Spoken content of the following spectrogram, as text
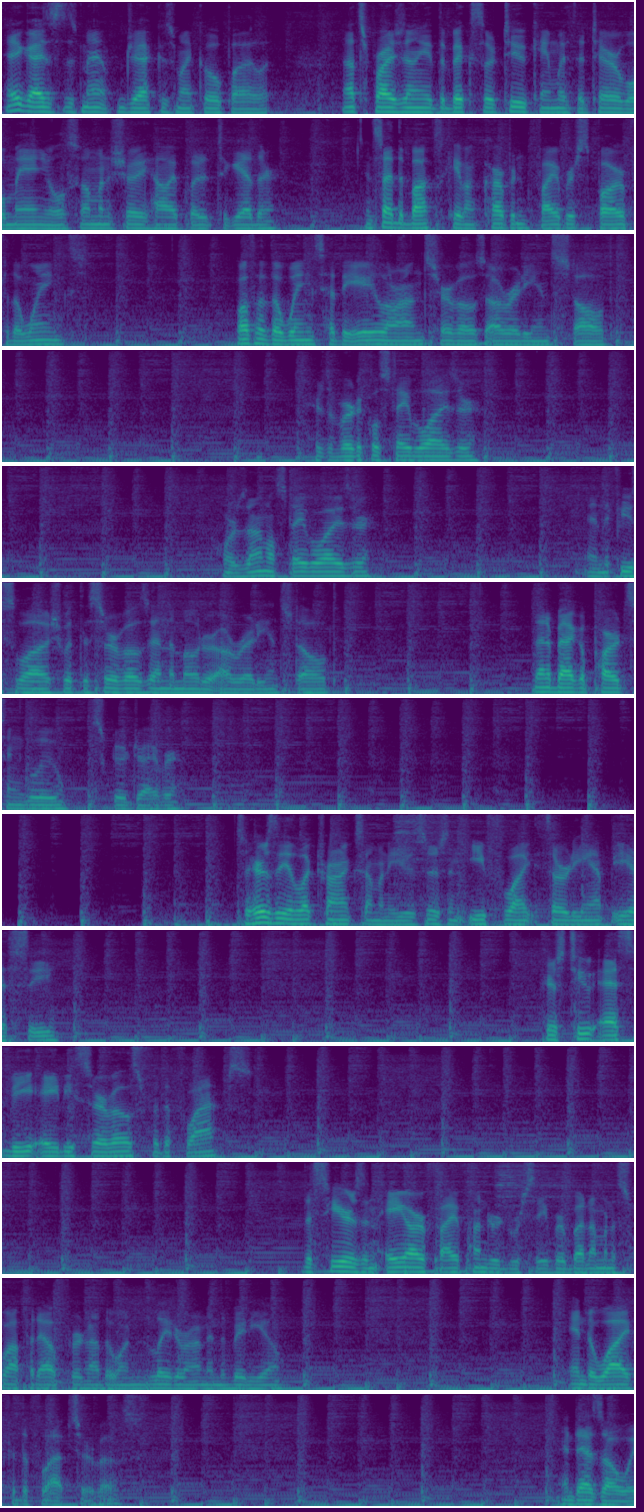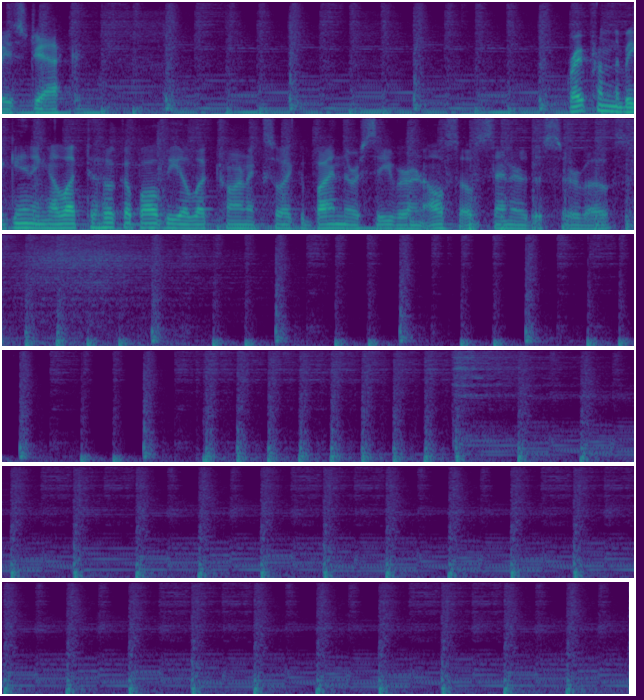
Hey guys, this is Matt from Jack is my co-pilot. Not surprisingly, the Bixler 2 came with a terrible manual, so I'm going to show you how I put it together. Inside the box came a carbon fiber spar for the wings. Both of the wings had the aileron servos already installed. Here's a vertical stabilizer, horizontal stabilizer, and the fuselage with the servos and the motor already installed. Then a bag of parts and glue, screwdriver. So here's the electronics I'm going to use. There's an E-flite 30 amp ESC. Here's two SV80 servos for the flaps. This here is an AR500 receiver, but I'm going to swap it out for another one later on in the video. And a Y for the flap servos. And as always, jack. Right from the beginning, I like to hook up all the electronics so I could bind the receiver and also center the servos.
